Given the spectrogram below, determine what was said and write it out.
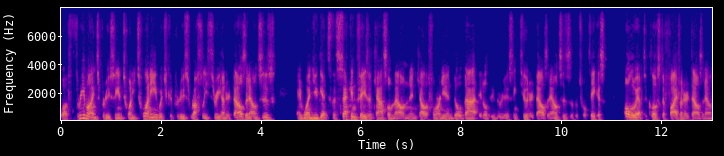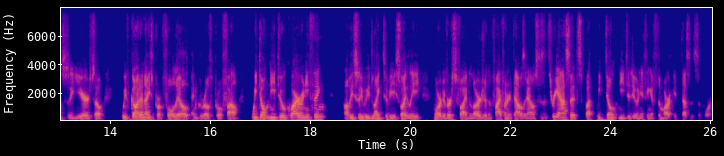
We'll have three mines producing in 2020, which could produce roughly 300,000 ounces. And when you get to the second phase of Castle Mountain in California and build that, it'll be producing 200,000 ounces, which will take us all the way up to close to 500,000 ounces a year. So we've got a nice portfolio and growth profile. We don't need to acquire anything. Obviously, we'd like to be slightly more diversified and larger than 500,000 ounces in three assets, but we don't need to do anything if the market doesn't support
